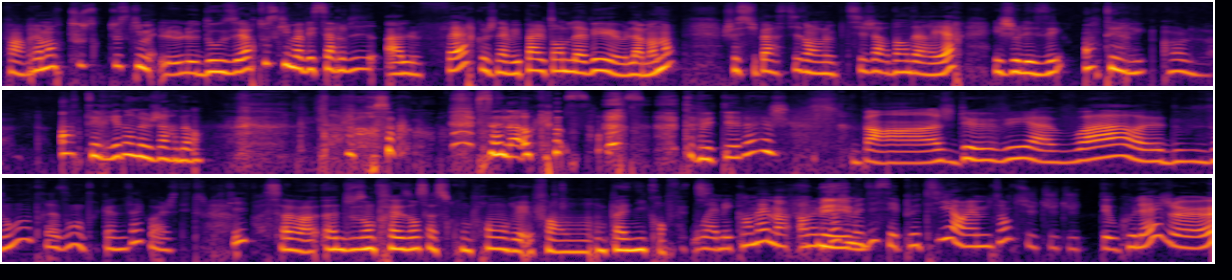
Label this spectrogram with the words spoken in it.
enfin vraiment tout, ce- tout ce qui. Le, le doseur, tout ce qui m'avait servi à le faire, que je n'avais pas le temps de laver euh, là maintenant. Je suis partie dans le petit jardin derrière et je les ai enterrés. Oh là, Enterrés dans le jardin. n'importe quoi. Ça n'a aucun sens. T'avais quel âge? Ben, je devais avoir euh, 12 ans, 13 ans, un truc comme ça, quoi. J'étais toute petite. Ça va, à 12 ans, 13 ans, ça se comprend. on ré- Enfin, on, on panique en fait. Ouais, mais quand même, hein. en même Mais- temps, je me dis, c'est petit, en même temps, tu, tu, tu es au collège. euh.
